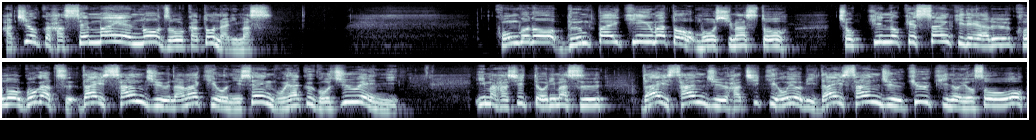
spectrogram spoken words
8億8000万円の増加となります。今後の分配金はと申しますと、直近の決算期であるこの5月第37期を2550円に、今走っております第38期及び第39期の予想を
